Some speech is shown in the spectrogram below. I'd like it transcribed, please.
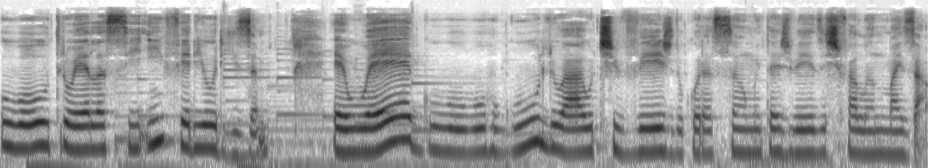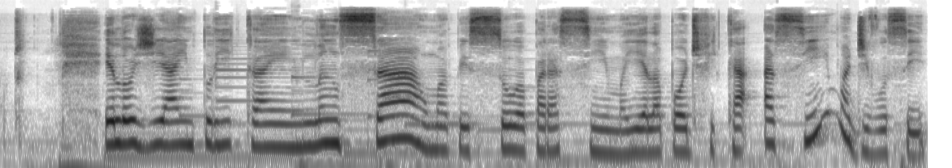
o outro ela se inferioriza. É o ego, o orgulho, a altivez do coração, muitas vezes falando mais alto. Elogiar implica em lançar uma pessoa para cima e ela pode ficar acima de você,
